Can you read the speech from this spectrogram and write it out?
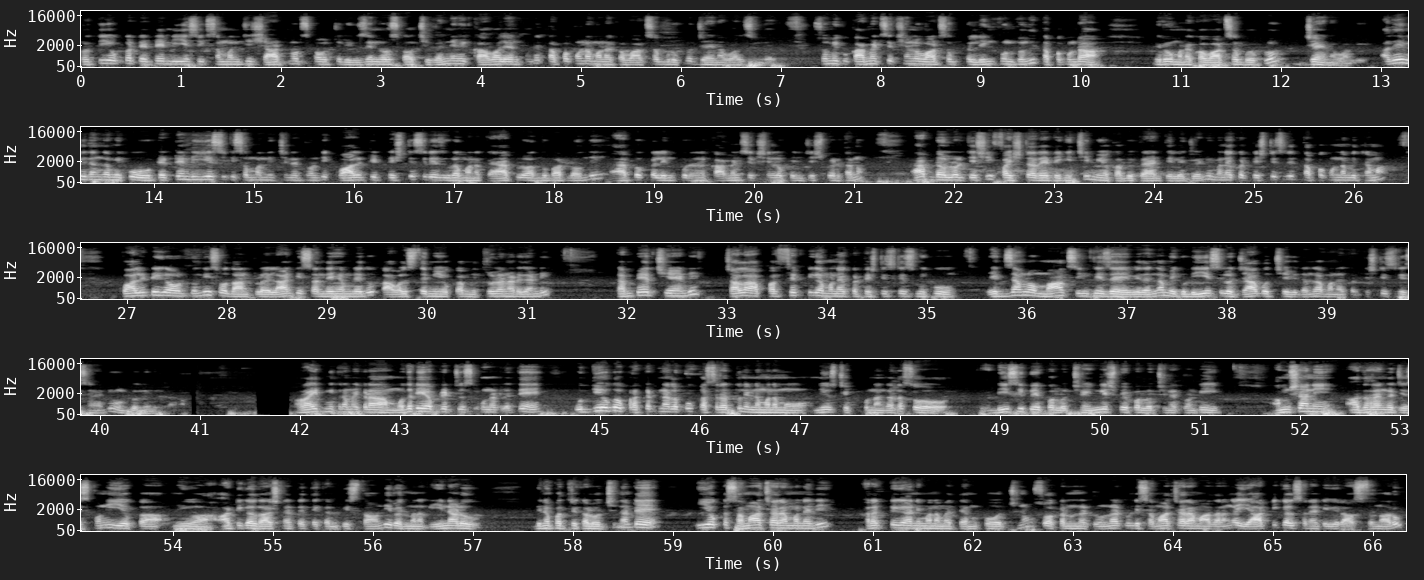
ప్రతి ఒక్క TET and ఈఎస్సికి సంబంధించి షార్ట్ నోట్స్ కావచ్చు రివిజన్ నోట్స్ కావచ్చు ఇవన్నీ మీకు కావాలి అనుకుంటే తప్పకుండా మన యొక్క వాట్సాప్ గ్రూప్లో జాయిన్ అవ్వాల్సిందే. సో మీకు కామెంట్ సెక్షన్లో వాట్సాప్ లింక్ ఉంటుంది. తప్పకుండా మీరు మన యొక్క వాట్సాప్ గ్రూప్లో జాయిన్ అవ్వండి. అదేవిధంగా మీకు టెట్ అండ్ డిఎస్సికి సంబంధించినటువంటి క్వాలిటీ టెస్ట్ సిరీస్ కూడా మనకు యాప్లో అందుబాటులో ఉంది. యాప్ యొక్క లింక్ కూడా నేను కామెంట్ సెక్షన్లో పిన్ చేసి పెడతాను. యాప్ డౌన్లోడ్ చేసి ఫైవ్ స్టార్ రేటింగ్ ఇచ్చి మీ యొక్క అభిప్రాయం తెలియజేయండి. మన యొక్క టెస్ట్ సిరీస్ తప్పకుండా మిత్రమా? క్వాలిటీగా ఉంటుంది. సో దాంట్లో ఎలాంటి సందేహం లేదు. కావలిస్తే మీ యొక్క మిత్రులను అడగండి. కంపేర్ చేయండి. చాలా పర్ఫెక్ట్గా మన యొక్క టెస్ట్ సిరీస్ మీకు ఎగ్జామ్లో మార్క్స్ ఇంక్రీజ్ అయ్యే విధంగా మీకు డిఎస్సిలో జాబ్ వచ్చే విధంగా మన యొక్క టెస్ట్ సిరీస్ అనేది ఉంటుంది మిత్రం. రైట్ మిత్రం ఇక్కడ మొదటి అప్డేట్ చూసుకున్నట్లయితే ఉద్యోగ ప్రకటనలకు కసరత్తు నిన్న మనము న్యూస్ చెప్పుకున్నాం కదా. సో డీసీ పేపర్లు వచ్చిన ఇంగ్లీష్ పేపర్లు వచ్చినటువంటి అంశాన్ని ఆధారంగా చేసుకొని ఈ యొక్క ఆర్టికల్ రాసినట్లయితే కనిపిస్తూ ఉంది. ఈరోజు మనకు ఈనాడు దినపత్రికలు వచ్చింది అంటే ఈ యొక్క సమాచారం అనేది కరెక్ట్గాని అని మనం అయితే అనుకోవచ్చును. సో అక్కడ ఉన్నట్టు ఉన్నటువంటి సమాచారం ఆధారంగా ఈ ఆర్టికల్స్ అనేటివి రాస్తున్నారు.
